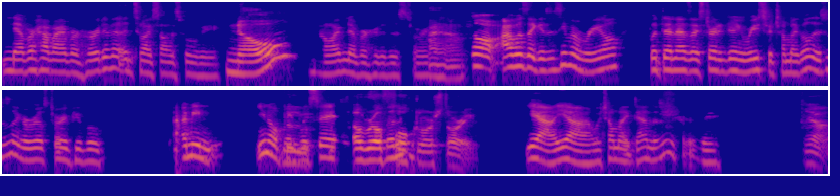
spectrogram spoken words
Never have I ever heard of it until I saw this movie. No? No, I've never heard of this story. I have. So I was like, is this even real? But then as I started doing research, I'm like, oh, this is like a real story. People, I mean, you know, people say a real folklore story. Yeah, yeah. Which I'm like, damn, this is crazy. Yeah.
